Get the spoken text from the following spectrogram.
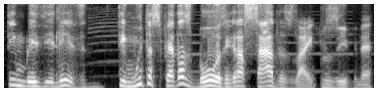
tem, ele tem muitas pedras boas, engraçadas lá, inclusive, né?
